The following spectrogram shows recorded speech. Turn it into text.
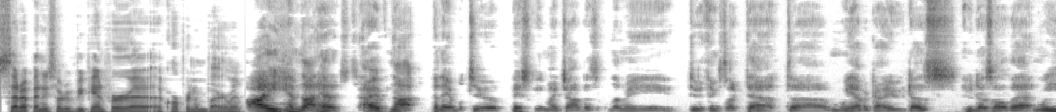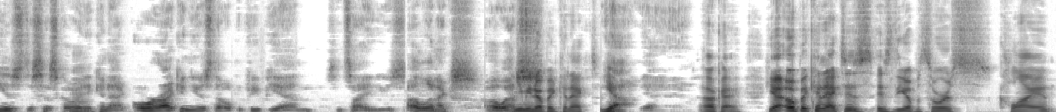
set up any sort of VPN for a, a corporate environment? I have not had. I have not been able to. Basically, my job doesn't let me do things like that. Um, we have a guy who does who does all that, and we use the Cisco Hmm. AnyConnect, or I can use the OpenVPN since I use a Linux OS. You mean OpenConnect? Yeah, yeah, yeah. Okay. Yeah, OpenConnect is is the open source client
